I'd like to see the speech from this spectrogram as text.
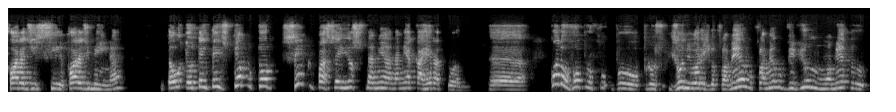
fora de si, fora de mim, né? Então, eu tentei o tempo todo, sempre passei isso na minha, na minha carreira toda. É, quando eu vou para os juniores do Flamengo, o Flamengo vivia um momento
